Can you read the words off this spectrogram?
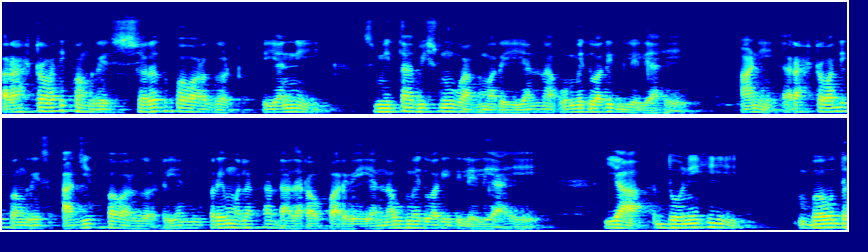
राष्ट्रवादी काँग्रेस शरद पवार गट यांनी स्मिता विष्णू वाघमारे यांना उमेदवारी दिलेली आहे आणि राष्ट्रवादी काँग्रेस अजित पवार गट यांनी प्रेमलता दादाराव पारवे यांना उमेदवारी दिलेली आहे. या दोन्हीही बौद्ध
